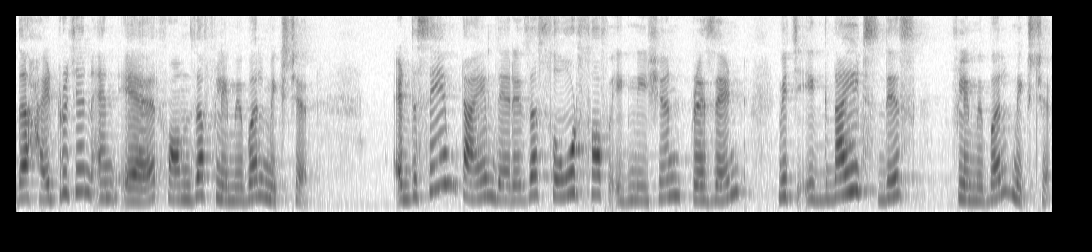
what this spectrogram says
the hydrogen and air forms a flammable mixture. At the same time there is a source of ignition present which ignites this flammable mixture.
